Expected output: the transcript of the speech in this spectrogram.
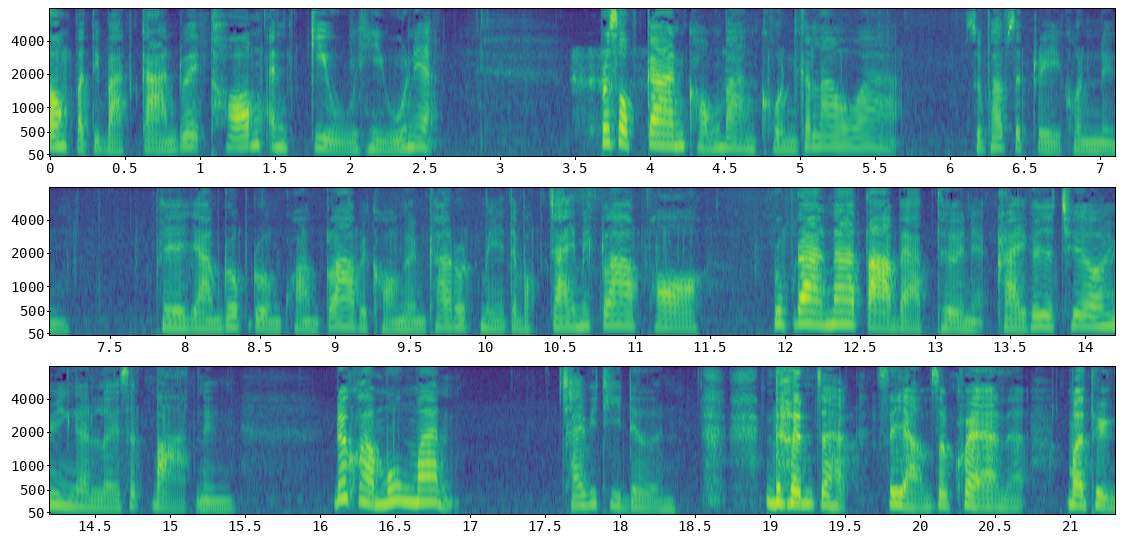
ต้องปฏิบัติการด้วยท้องอันกิ่วหิวเนี่ย ประสบการณ์ของบางคนก็เล่าว่า สุภาพสตรีคนหนึ่ง พยายามรวบรวมความกล้าไปขอเงินค่ารถเมล์แต่บอกใจไม่กล้าพอ รูปร่างหน้าตาแบบเธอเนี่ย ใครก็จะเชื่อว่าไม่มีเงินเลยสักบาทหนึ่ง ด้วยความมุ่งมั่น ใช้วิธีเดิน เดินจากสยามสแควร์เนี่ยมาถึง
